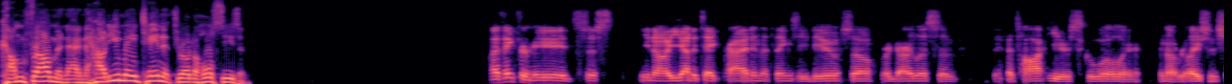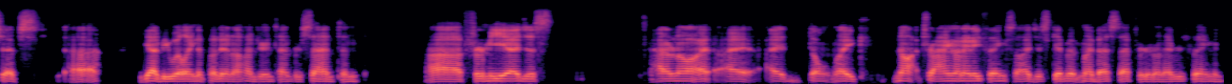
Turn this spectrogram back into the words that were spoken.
come from, and and how do you maintain it throughout a whole season? I think for me, it's just you know you got to take pride in the things you do so regardless of if it's hockey or school or you know relationships uh, you got to be willing to put in 110% and uh, for me i just I don't know. I, I I don't like not trying on anything, so I just give it my best effort on everything. And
